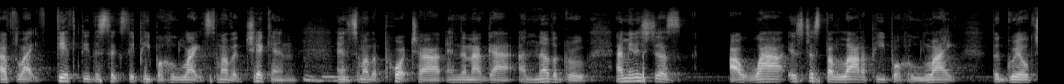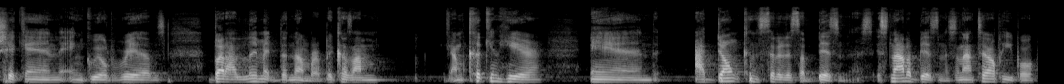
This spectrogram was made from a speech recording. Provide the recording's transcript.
of like 50 to 60 people who like smothered chicken mm-hmm. and smothered pork chop, and then I've got another group. I mean, it's just a wow. It's just a lot of people who like the grilled chicken and grilled ribs, but I limit the number because I'm I'm cooking here and I don't consider this a business. It's not a business. And I tell people,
